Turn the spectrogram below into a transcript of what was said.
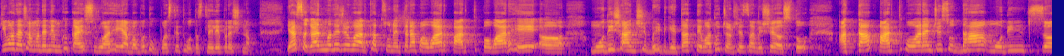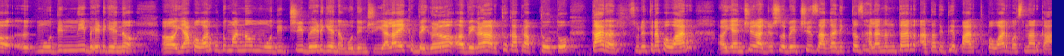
किंवा त्याच्यामध्ये नेमकं काय सुरू आहे याबाबत उपस्थित होत असलेले प्रश्न. या सगळ्यांमध्ये जेव्हा अर्थात सुनेत्रा पवार पार्थ पवार हे मोदी शहांची भेट घेतात तेव्हा तो चर्चेचा विषय असतो. आता आता पार्थ पवारांची सुद्धा मोदींचं मोदींनी भेट घेणं या पवार कुटुंबांना मोदीची भेट घेणं मोदींची याला एक वेगळं वेगळा अर्थ का प्राप्त होतो? कारण सुनेत्रा पवार यांची राज्यसभेची जागा रिक्त झाल्यानंतर आता तिथे पार्थ पवार बसणार का?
